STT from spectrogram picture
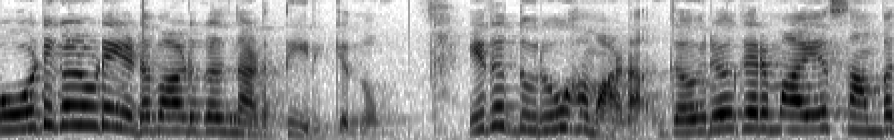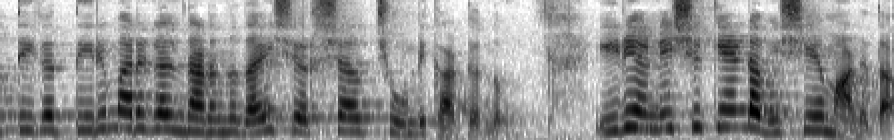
കോടികളുടെ ഇടപാടുകൾ നടത്തിയിരിക്കുന്നു. ഇത് ദുരൂഹമാണ്. ഗൗരവകരമായ സാമ്പത്തിക തിരിമറികൾ നടന്നതായി ഷെർഷാദ് ചൂണ്ടിക്കാട്ടുന്നു. ഇടി അന്വേഷിക്കേണ്ട വിഷയമാണിത്.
